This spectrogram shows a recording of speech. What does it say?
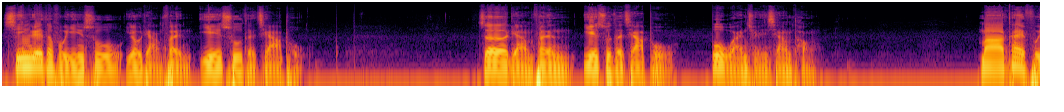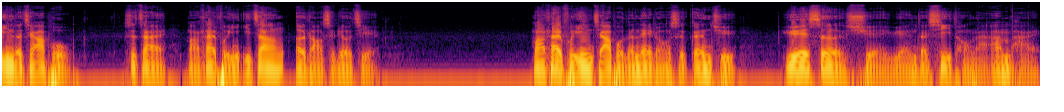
新约的福音书有两份耶稣的家谱，这两份耶稣的家谱不完全相同。马太福音的家谱是在马太福音一章二到十六节。马太福音家谱的内容是根据。约瑟血缘的系统来安排，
